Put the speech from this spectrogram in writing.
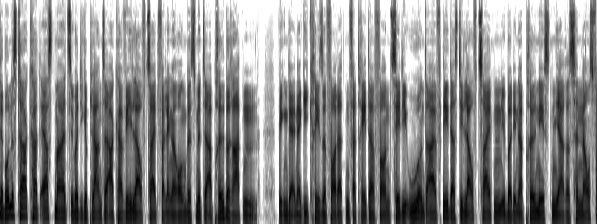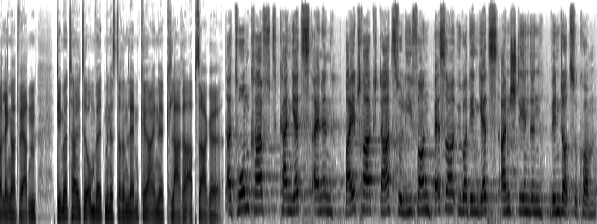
Der Bundestag hat erstmals über die geplante AKW-Laufzeitverlängerung bis Mitte April beraten. Wegen der Energiekrise forderten Vertreter von CDU und AfD, dass die Laufzeiten über den April nächsten Jahres hinaus verlängert werden. Dem erteilte Umweltministerin Lemke eine klare Absage. Atomkraft kann jetzt einen Beitrag dazu liefern, besser über den jetzt anstehenden Winter zu kommen.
